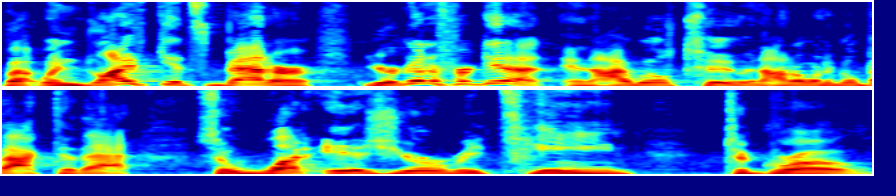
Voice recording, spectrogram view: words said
But when life gets better, you're going to forget, and I will too. And I don't want to go back to that. So, what is your routine to grow?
